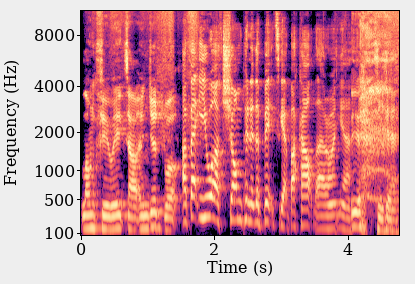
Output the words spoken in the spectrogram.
long few weeks out injured, but I bet you are chomping at the bit to get back out there, aren't you? Yeah, yeah,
